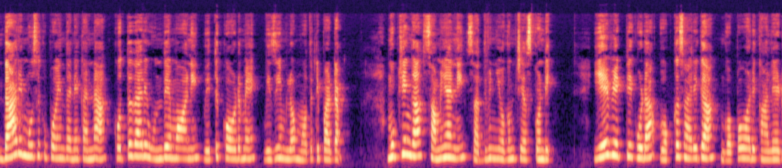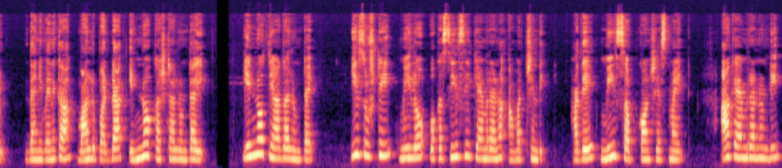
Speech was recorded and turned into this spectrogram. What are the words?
దారి మూసుకుపోయిందనే కన్నా కొత్త దారి ఉందేమో అని వెతుక్కోవడమే విజయంలో మొదటి పాఠం. ముఖ్యంగా సమయాన్ని సద్వినియోగం చేసుకోండి. ఏ వ్యక్తి కూడా ఒక్కసారిగా గొప్పవాడు కాలేడు. దాని వెనుక వాళ్ళు పడ్డ ఎన్నో కష్టాలుంటాయి. ఎన్నో త్యాగాలుంటాయి. ఈ సృష్టి మీలో ఒక సీసీ కెమెరాను అమర్చింది. అదే మీ సబ్ కాన్షియస్ మైండ్. ఆ కెమెరా నుండి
